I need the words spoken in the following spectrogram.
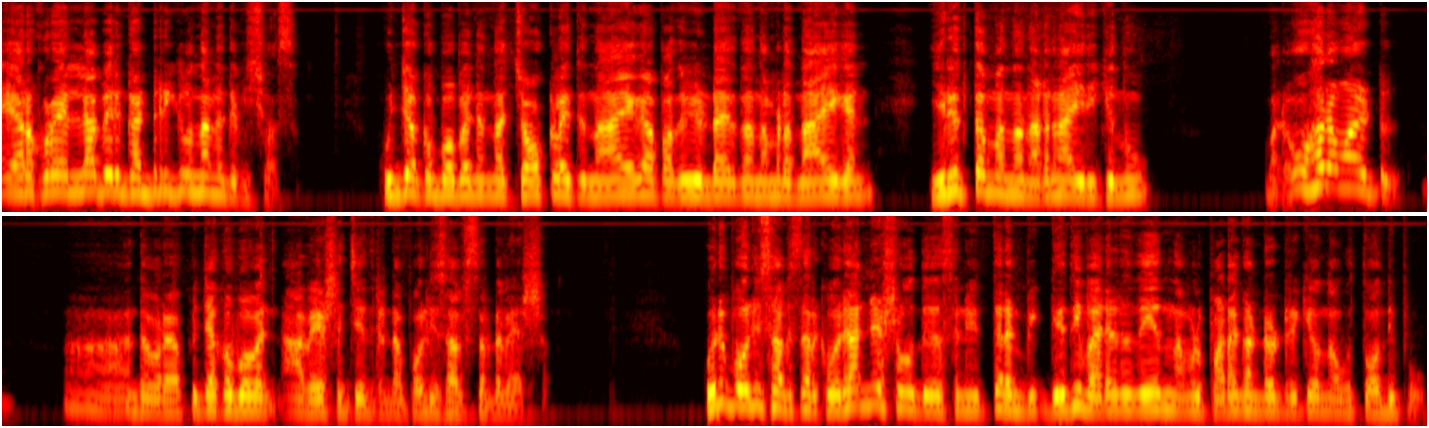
ഏറെക്കുറെ എല്ലാ പേരും കണ്ടിരിക്കുമെന്നാണ് എന്റെ വിശ്വാസം. കുഞ്ചാക്കോ ബോബൻ എന്ന ചോക്ലേറ്റ് നായക പദവി ഉണ്ടായിരുന്ന നമ്മുടെ നായകൻ ഇരുത്തം എന്ന നടനായിരിക്കുന്നു. മനോഹരമായിട്ട് എന്താ പറയുക കുഞ്ചാക്കോ ബോബൻ ആ വേഷം ചെയ്തിട്ടുണ്ട് പോലീസ് ഓഫീസറുടെ വേഷം. ഒരു പോലീസ് ഓഫീസർക്ക് ഒരു അന്വേഷണ ഉദ്യോഗസ്ഥനും ഇത്തരം ഗതി വരരുതേ എന്ന് നമ്മൾ പടം കണ്ടോണ്ടിരിക്കുമെന്ന് നമുക്ക് തോന്നിപ്പോവും.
